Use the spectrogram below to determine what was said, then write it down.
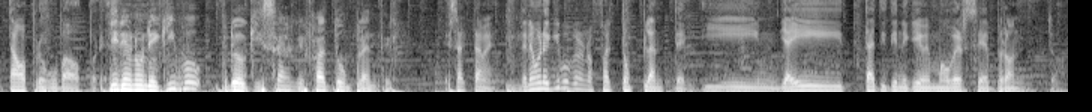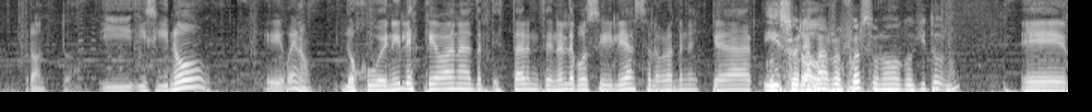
Estamos preocupados por eso. Tienen un equipo, pero quizás le falta un plantel. Exactamente. Tenemos un equipo, pero nos falta un plantel. Y, y ahí Tati tiene que moverse pronto, pronto. Y, y si no, eh, bueno, los juveniles que van a estar tener la posibilidad se lo van a tener que dar. Y suena todo. más refuerzo, ¿no, Coquito? ¿no? Eh,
